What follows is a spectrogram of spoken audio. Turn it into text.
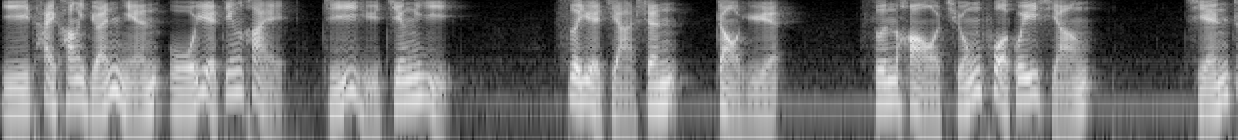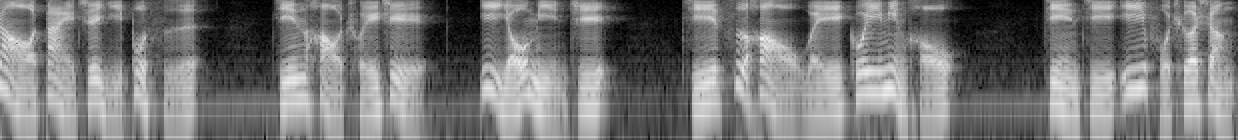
以太康元年五月丁亥，即于京邑。四月甲申，诏曰：“孙浩穷迫归降，前诏待之以不死。今号垂至，亦有敏之。其次号为归命侯。尽己衣服车胜，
